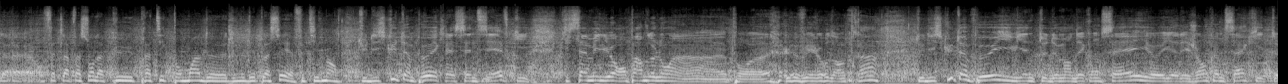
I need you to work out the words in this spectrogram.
la- en fait la façon la plus pratique pour moi de, de me déplacer, effectivement. Tu discutes un peu avec la SNCF qui, qui s'améliore. On part de loin hein, pour euh, le vélo dans le train. Tu discutes un peu, ils viennent te demander conseil. euh, Il y a des gens comme ça qui te.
